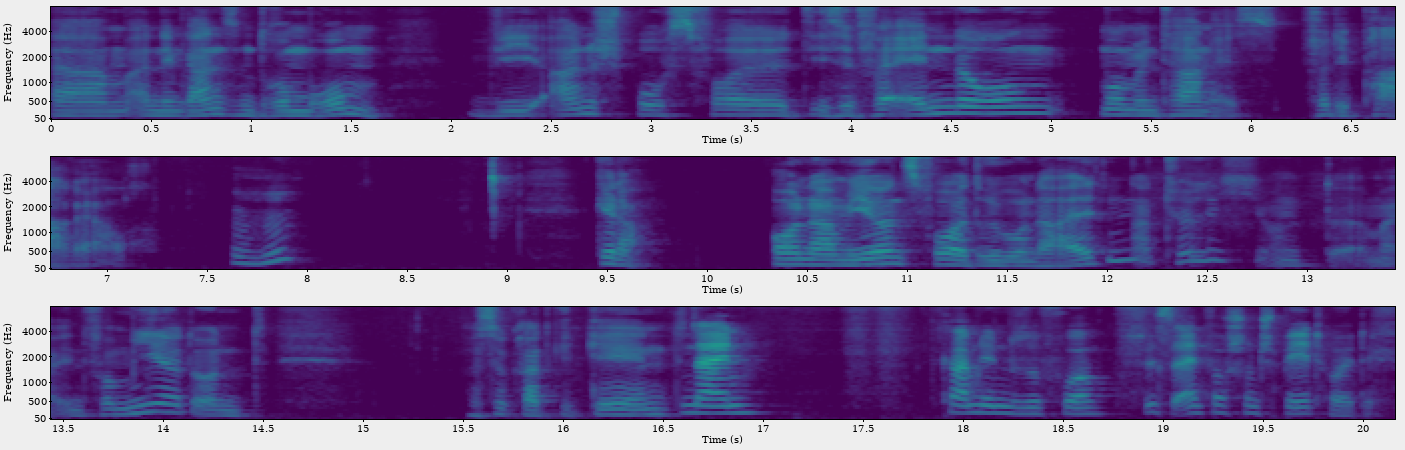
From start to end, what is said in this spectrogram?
ähm, an dem ganzen Drumherum, wie anspruchsvoll diese Veränderung momentan ist, für die Paare auch. Genau. Und haben wir uns vorher drüber unterhalten natürlich und äh, mal informiert und hast du gerade gegähnt? Nein, kam dir nur so vor. Es ist einfach schon spät heute.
